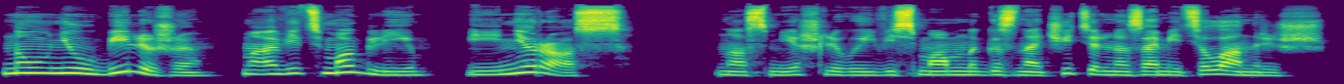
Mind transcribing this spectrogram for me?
«Ну, не убили же, а ведь могли, и не раз», — насмешливо и весьма многозначительно заметил Анриш.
